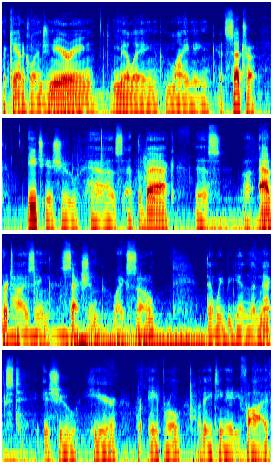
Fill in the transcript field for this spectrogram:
mechanical engineering, milling, mining, etc. Each issue has at the back this uh, advertising section, like so. Then we begin the next issue here for April of 1885.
